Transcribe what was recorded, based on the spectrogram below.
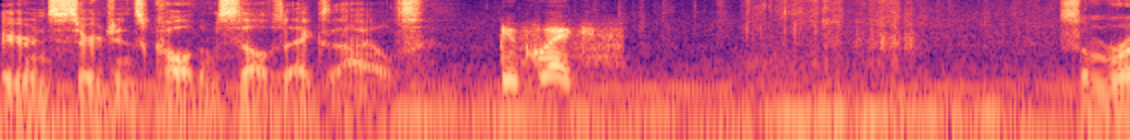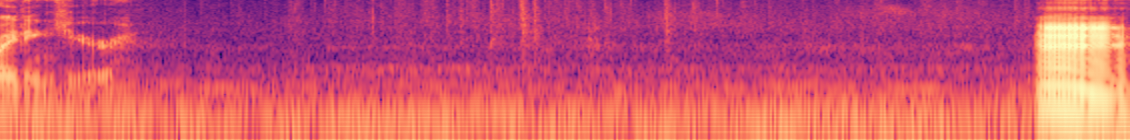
Your insurgents call themselves exiles. You're quick. Some writing here. Hmm.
